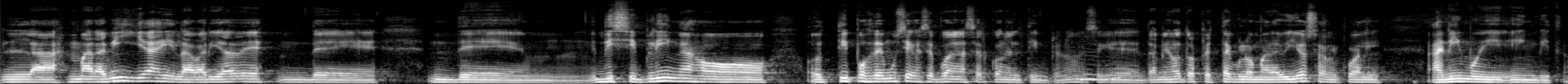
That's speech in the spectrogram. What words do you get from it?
las maravillas y la variedad de, de- de, mm, disciplinas o, o tipos de música que se pueden hacer con el timbre. ¿no? Así que también es otro espectáculo maravilloso al cual animo e invito.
